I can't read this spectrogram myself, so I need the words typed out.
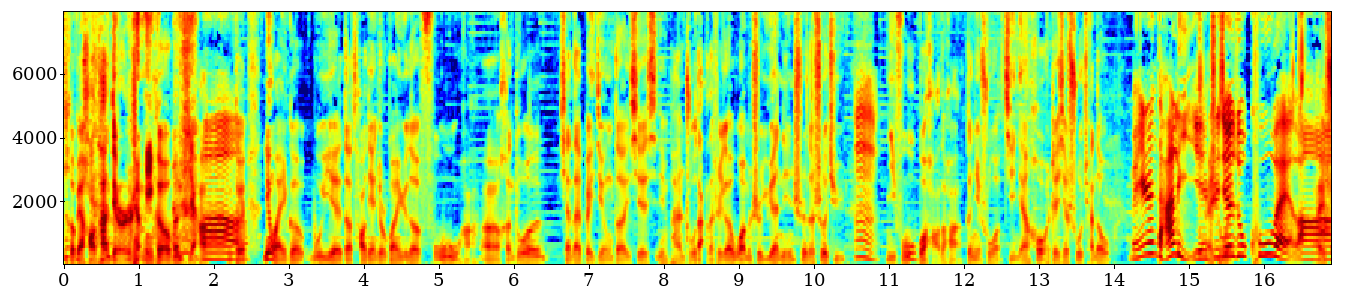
特别好探底儿这么一个问题哈。对，另外一个物业的槽点就是关于的服务哈。呃，很多现在北京的一些新盘主打的是一个我们是园林式的社区。嗯，你服务不好的话，跟你说几年后这些树全都没人打理，直接就枯萎了，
